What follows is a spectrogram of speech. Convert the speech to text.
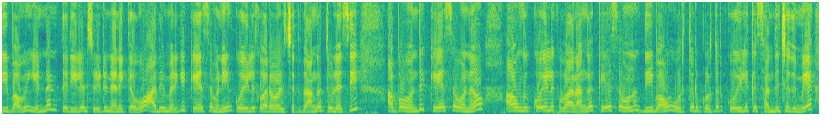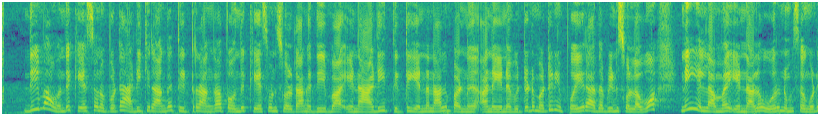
தீபாவும் என்னன்னு தெரியலன்னு சொல்லிட்டு நினைக்கவும் அதே மாதிரிக்கு கேசவனையும் கோயிலுக்கு வரவழைச்சிருந்தாங்க. துளசி. அப்போ வந்து கேசவனும் அவங்க கோயிலுக்கு வராங்க. கேசவனும் தீபாவும் ஒருத்தருக்கு ஒருத்தர் கோயிலுக்கு சந்திச்சதுமே தீபா வந்து கேசவனை போட்டு அடிக்கிறாங்க திட்டுறாங்க. அப்போ வந்து கேசவன் சொல்கிறாங்க தீபா என்னை அடி திட்டு என்னனாலும் பண்ணு. ஆனால் என்னை விட்டுட்டு மட்டும் நீ போயிடாத அப்படின்னு சொல்லவும் நீ இல்லாமல் என்னால் ஒரு நிமிஷம் கூட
